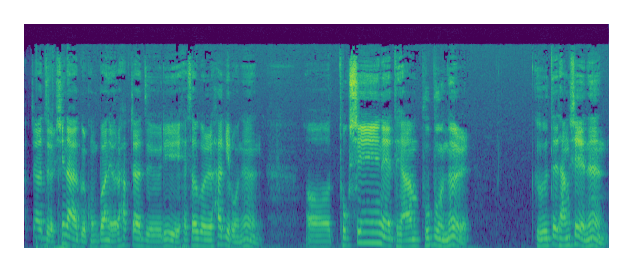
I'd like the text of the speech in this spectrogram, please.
학자들 신학을 공부하는 여러 학자들이 해석을 하기로는 어, 독신에 대한 부분을 그때 당시에는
